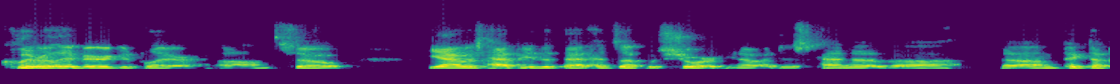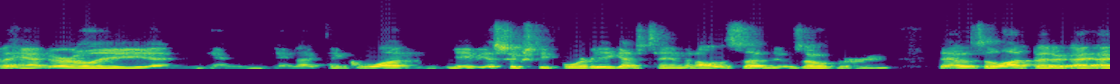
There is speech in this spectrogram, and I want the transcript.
clearly a very good player. Um, so yeah, I was happy that that heads up was short. You know, I just kind of uh, um, picked up a hand early and, and, and I think won maybe a 60 40 against him, and all of a sudden it was over. And that was a lot better. I, I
